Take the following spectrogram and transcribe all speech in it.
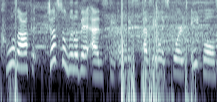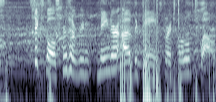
cooled off just a little bit as the only as they only scored eight goals, six goals for the remainder of the game for a total of 12.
